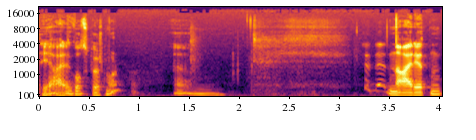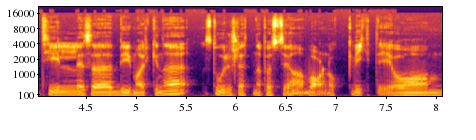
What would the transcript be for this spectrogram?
Det er et godt spørsmål. Um, nærheten til disse bymarkene, store slettene på østsida, var nok viktig. Og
